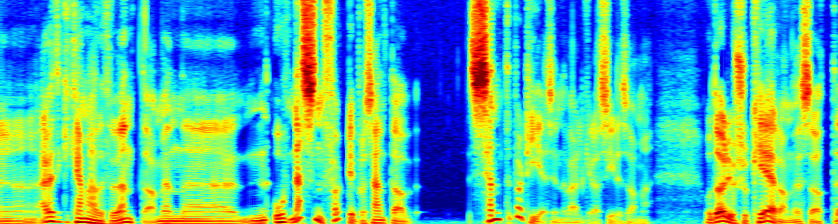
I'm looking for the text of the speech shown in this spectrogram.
Uh, jeg vet ikke hvem jeg hadde forventa, men uh, nesten 40% av Senterpartiet sine velgere sier det samme. Og da er det jo sjokkerende at,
